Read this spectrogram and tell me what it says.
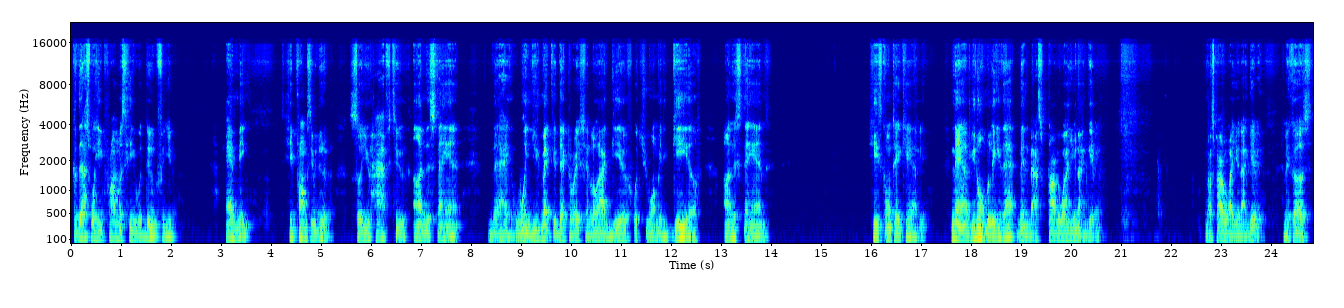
Because that's what he promised he would do for you and me. He promised he would do it. So you have to understand that when you make the declaration, Lord, I give what you want me to give, understand he's going to take care of you. Now, if you don't believe that, then that's probably why you're not giving. That's probably why you're not giving because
